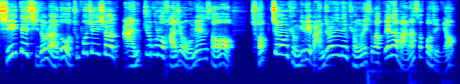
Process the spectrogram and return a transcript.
질 때 지더라도 투 포지션 안쪽으로 가져오면서 접전 경기를 만들어내는 경우의 수가 꽤나 많았었거든요.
